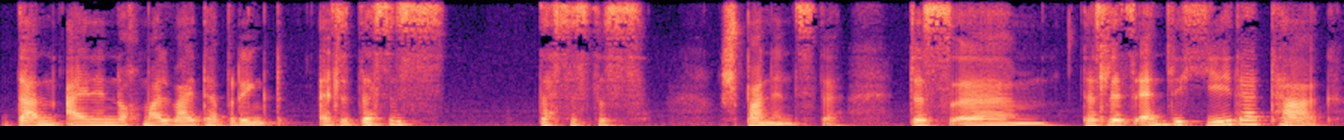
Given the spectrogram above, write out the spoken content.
dann einen nochmal weiterbringt. Also das ist, das ist das Spannendste, dass, ähm, dass letztendlich jeder Tag,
